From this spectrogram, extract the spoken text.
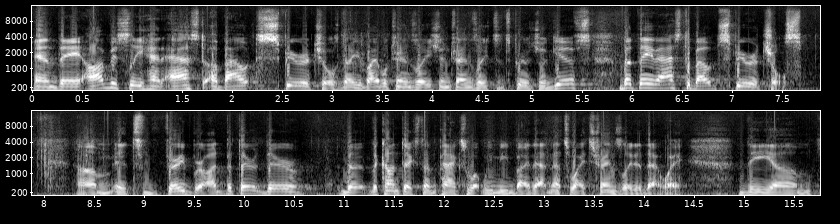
And they obviously had asked about spirituals. Now, your Bible translation translates it spiritual gifts, but they've asked about spirituals. Um, it's very broad, but they're, they're, the, the context unpacks what we mean by that, and that's why it's translated that way. The, um,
